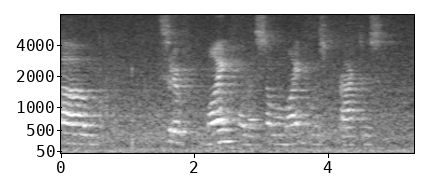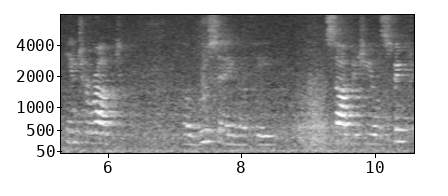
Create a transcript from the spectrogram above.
um, sort of mindfulness, some mindfulness practice interrupt the loosening of the esophageal sphincter that causes reflux?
